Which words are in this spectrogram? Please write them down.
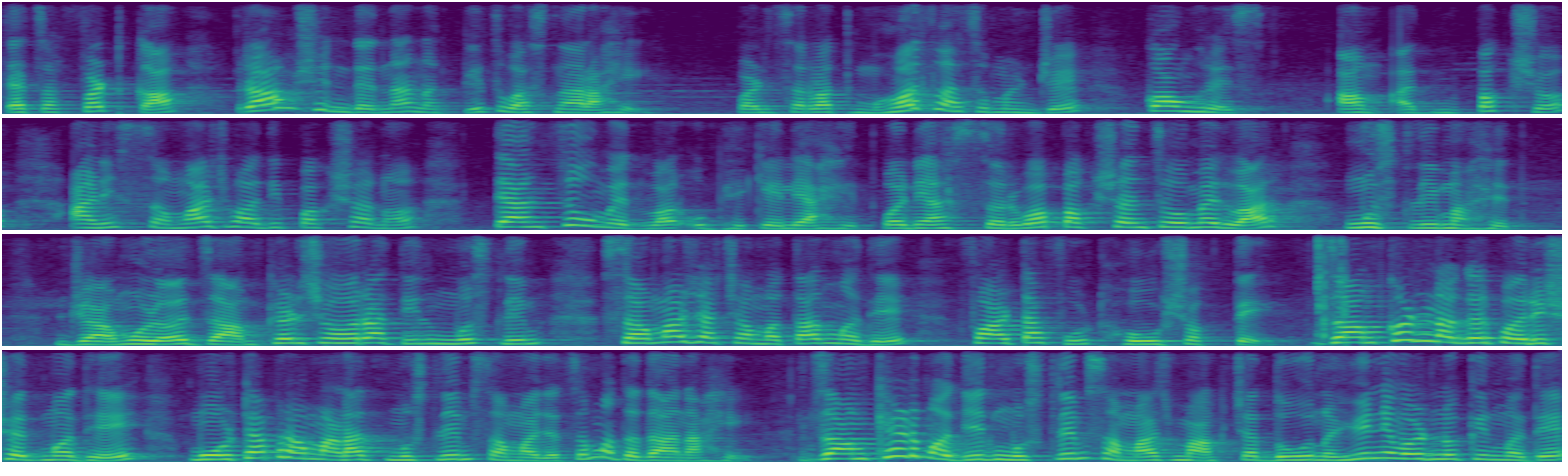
त्याचा फटका राम शिंदेंना नक्कीच बसणार आहे. पण सर्वात महत्त्वाचं म्हणजे काँग्रेस आम आदमी पक्ष आणि समाजवादी पक्षानं त्यांचे उमेदवार उभे केले आहेत. पण या सर्व पक्षांचे उमेदवार मुस्लिम आहेत. ज्यामुळं जामखेड शहरातील मुस्लिम समाजाच्या मतांमध्ये फाटाफूट होऊ शकते. जामखेड नगर परिषदमध्ये मोठ्या प्रमाणात मुस्लिम समाजाचं मतदान आहे. जामखेडमधील मुस्लिम समाज मागच्या दोनही निवडणुकींमध्ये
